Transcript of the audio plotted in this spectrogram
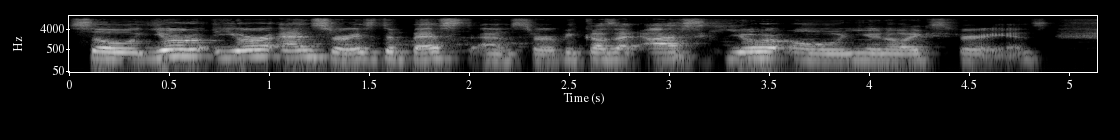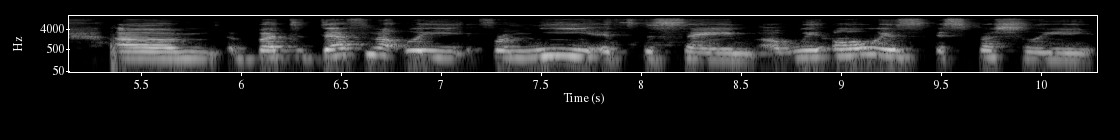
so your, your answer is the best answer because I ask your own, you know, experience. Um, but definitely for me, it's the same. Uh, we always, especially,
